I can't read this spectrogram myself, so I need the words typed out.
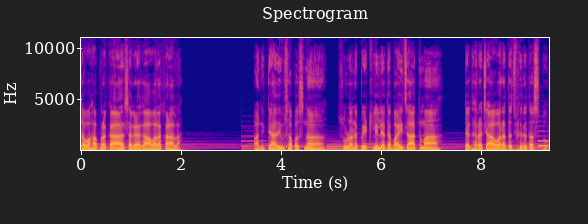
तेव्हा हा प्रकार सगळ्या गावाला कळाला. आणि त्या दिवसापासनं सुडानं पेटलेल्या त्या बाईचा आत्मा त्या घराच्या आवारातच फिरत असतो.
